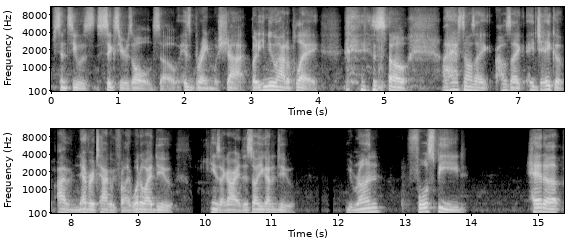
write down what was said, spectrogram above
since he was six years old. So his brain was shot, but he knew how to play. so I asked him, I was like, I was like, hey Jacob, I've never tackled before. Like, what do I do? He's like, all right, this is all you got to do. You run full speed, head up,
